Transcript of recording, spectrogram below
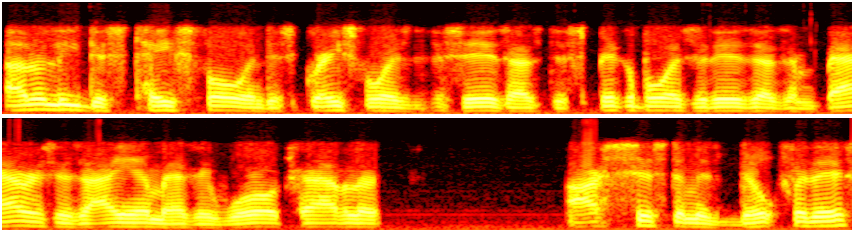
utterly distasteful and disgraceful as this is, as despicable as it is, as embarrassed as I am as a world traveler, our system is built for this,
